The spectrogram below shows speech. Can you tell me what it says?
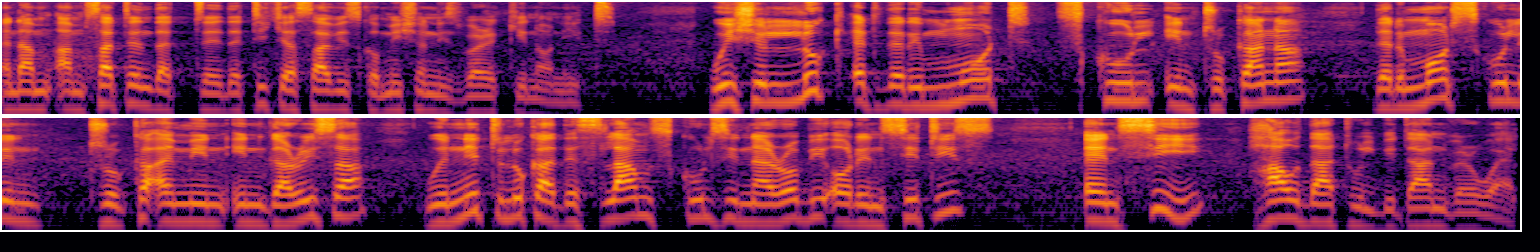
And I'm, I'm certain that uh, the Teacher Service Commission is very keen on it. We should look at the remote school in Turkana, the remote school in I mean in Garissa. We need to look at the slum schools in Nairobi or in cities and see how that will be done very well.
